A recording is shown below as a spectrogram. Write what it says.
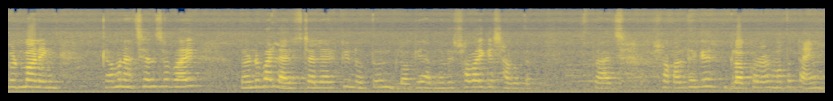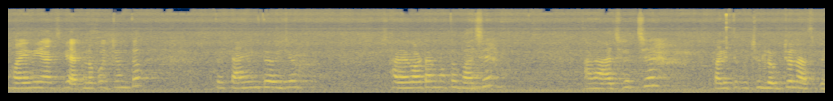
গুড মর্নিং কেমন আছেন সবাই? দণ্ডবার লাইফস্টাইলের একটি নতুন ব্লগে আপনাদের সবাইকে স্বাগত। তো আজ সকাল থেকে ব্লগ করার মতো টাইম হয়নি আজকে এখনও পর্যন্ত। তো টাইম তো ওই যে সাড়ে এগারোটার মতো বাজে। আর আজ হচ্ছে বাড়িতে প্রচুর লোকজন আসবে।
